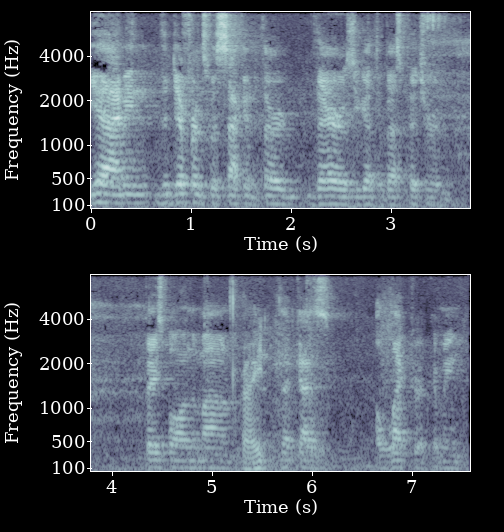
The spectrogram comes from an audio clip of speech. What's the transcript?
Yeah, I mean, the difference with second, third there is you got the best pitcher in baseball on the mound. Right. That guy's electric. I mean,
